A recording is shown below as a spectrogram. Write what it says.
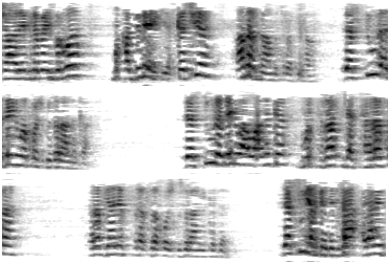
شارێک لەبێ بڕوە مقدمەیەکی کە چیە ئەمەر نامترەفیها دەستور ئەدەینەوە خۆشگوزەرانەکە دەستور ئەدەینەوە ئەوانەکە مترف لە تەرەفە تەرەفیانێ فرەفرە خۆشگوزەرانی کردن دەستوریان پێدەین یانێت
